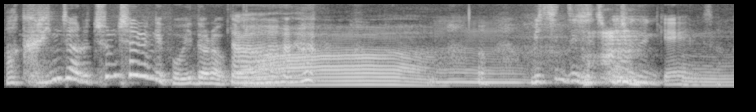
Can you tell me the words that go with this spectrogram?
아 그림자로 춤추는 게 보이더라고요. 아. 음, 미친 듯이 춤추는 게 그래서 음.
